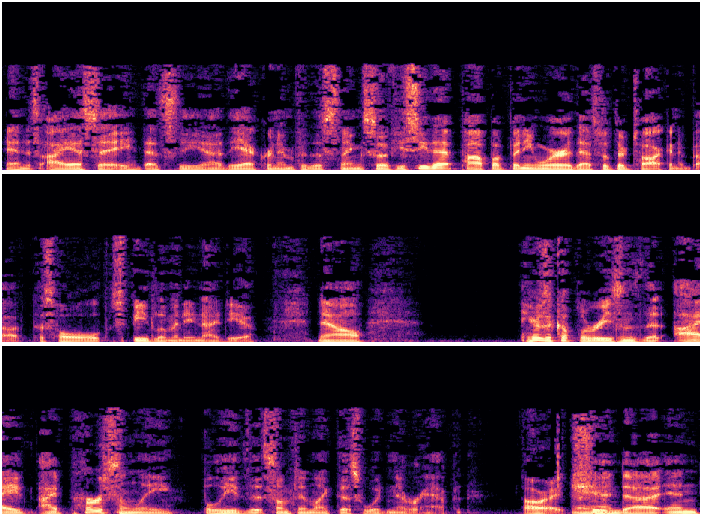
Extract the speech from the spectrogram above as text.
and it's ISA. That's the uh, the acronym for this thing. So if you see that pop up anywhere, that's what they're talking about. This whole speed limiting idea. Now, here's a couple of reasons that I I personally believe that something like this would never happen. All right. Shoot. And, uh, and,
